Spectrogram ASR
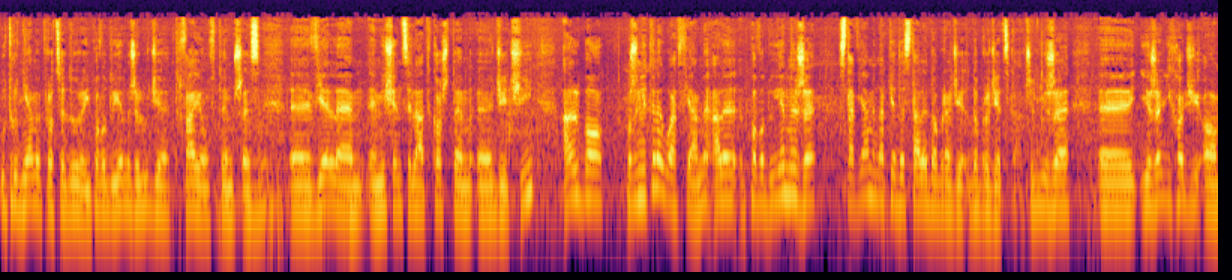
utrudniamy procedury i powodujemy, że ludzie trwają w tym przez e, wiele miesięcy, lat kosztem dzieci, albo może nie tyle ułatwiamy, ale powodujemy, że stawiamy na piedestale dobra, dobro dziecka. Czyli, że e, jeżeli chodzi o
